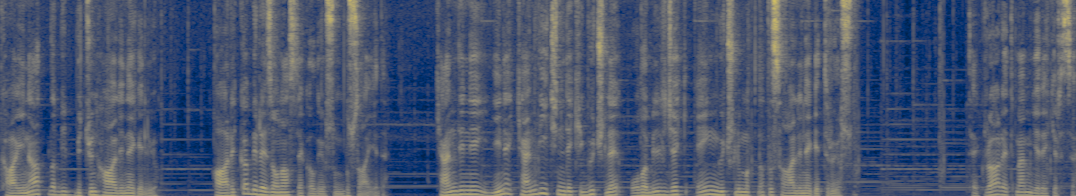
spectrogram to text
kainatla bir bütün haline geliyor. Harika bir rezonans yakalıyorsun bu sayede. Kendini yine kendi içindeki güçle olabilecek en güçlü mıknatıs haline getiriyorsun. Tekrar etmem gerekirse,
